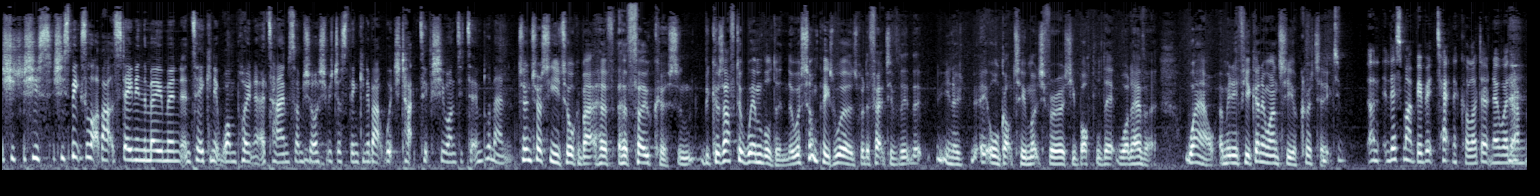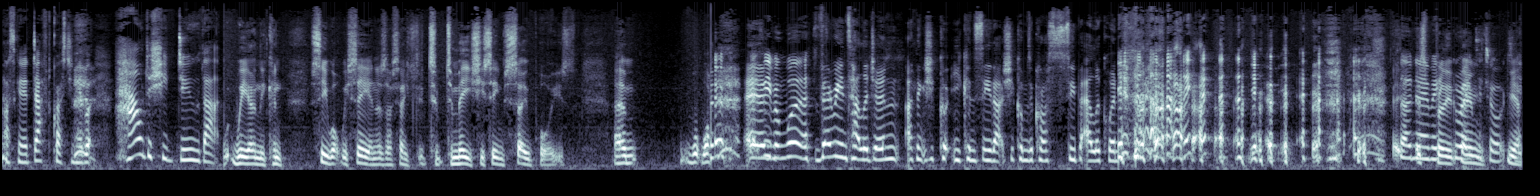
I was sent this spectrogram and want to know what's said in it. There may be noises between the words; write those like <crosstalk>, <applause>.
She, she, she speaks a lot about staying in the moment and taking it one point at a time, so I'm sure she was just thinking about which tactics she wanted to implement. It's interesting you talk about her, her focus, and because after Wimbledon, there were some people's words, but effectively, that you know, it all got too much for her. She bottled it, whatever. Wow. I mean, if you're going to answer your critic, and this might be a bit technical. I don't know whether I'm <laughs> asking a daft question here, but how does she do that? we only can see what we see, and as I say, to, to me, she seems so poised. Um, what, <laughs> what, It's Um, even worse. Very intelligent. I think she you can see that she comes across super eloquent. <laughs> <laughs> So, Naomi, brilliant. great Naomi, to talk to yeah. you.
